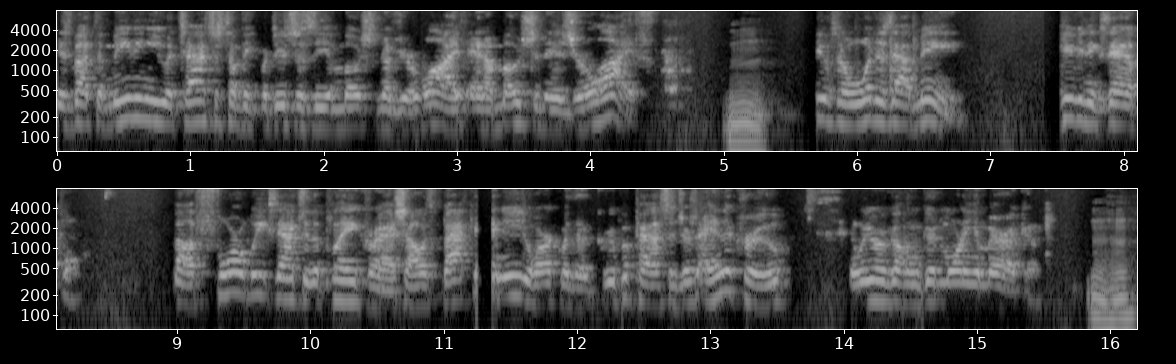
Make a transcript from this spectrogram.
is about the meaning you attach to something produces the emotion of your life, and emotion is your life. Mm. People say, well, what does that mean? I'll give you an example about four weeks after the plane crash, I was back in New York with a group of passengers and the crew, and we were going Good Morning America. Mm-hmm.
